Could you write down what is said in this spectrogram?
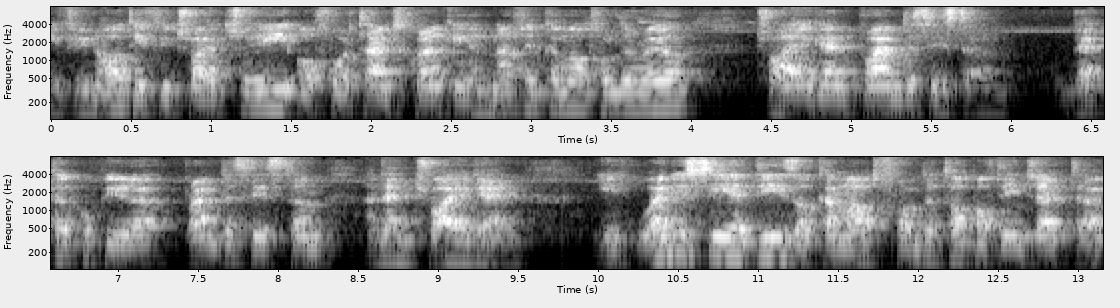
If you're not, if you try three or four times cranking and nothing come out from the rail, try again, prime the system. Get the computer, prime the system and then try again. If when you see a diesel come out from the top of the injector,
